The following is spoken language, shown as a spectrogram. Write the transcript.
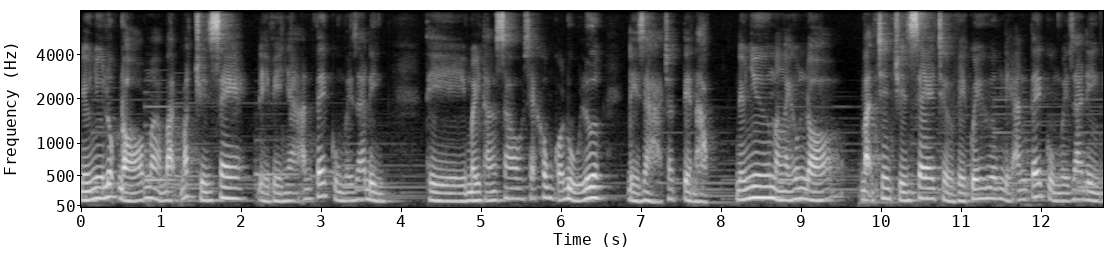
Nếu như lúc đó mà bạn bắt chuyến xe để về nhà ăn tết cùng với gia đình, thì mấy tháng sau sẽ không có đủ lương để trả cho tiền học. Nếu như mà ngày hôm đó bạn trên chuyến xe trở về quê hương để ăn tết cùng với gia đình,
